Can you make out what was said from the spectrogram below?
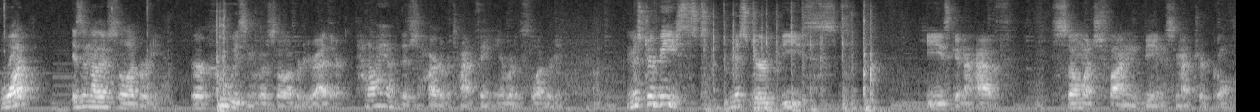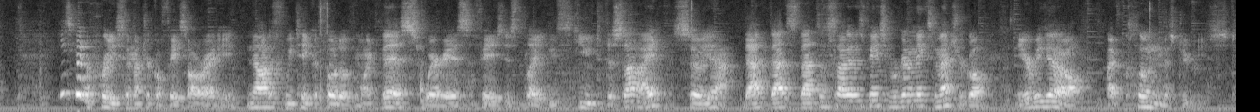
What is another celebrity? Or who is another celebrity rather? How do I have this hard of a time thinking about a celebrity? Mr. Beast. Mr. Beast. He's gonna have so much fun being symmetrical. He's got a pretty symmetrical face already. Not if we take a photo of him like this, where his face is slightly skewed to the side. So yeah, that that's that's the side of his face we're gonna make symmetrical. Here we go. I've cloned Mr. Beast.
